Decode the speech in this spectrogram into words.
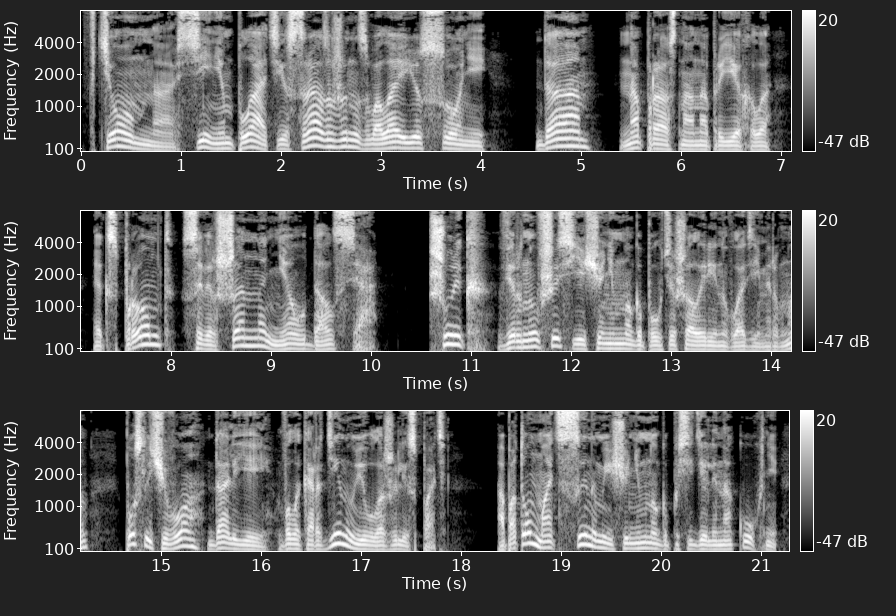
в темно-синем платье сразу же назвала ее Соней. Да, напрасно она приехала. Экспромт совершенно не удался. Шурик, вернувшись, еще немного поутешал Ирину Владимировну, после чего дали ей волокордину и уложили спать. А потом мать с сыном еще немного посидели на кухне —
